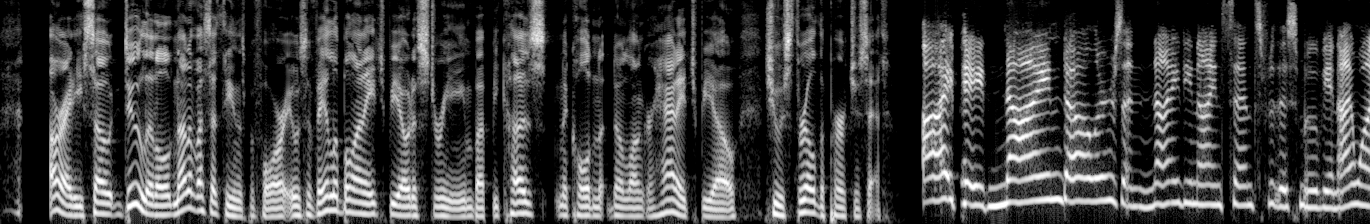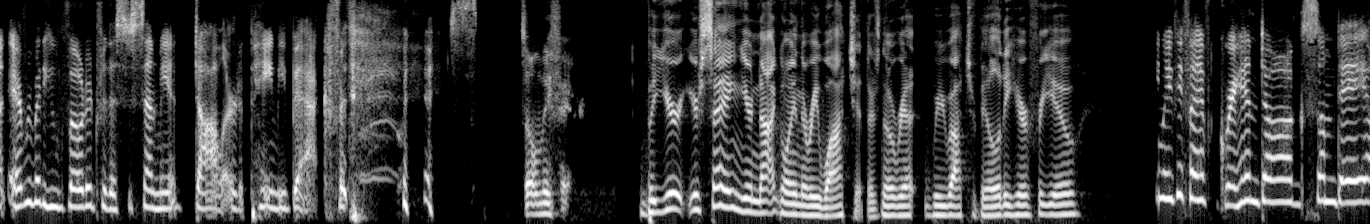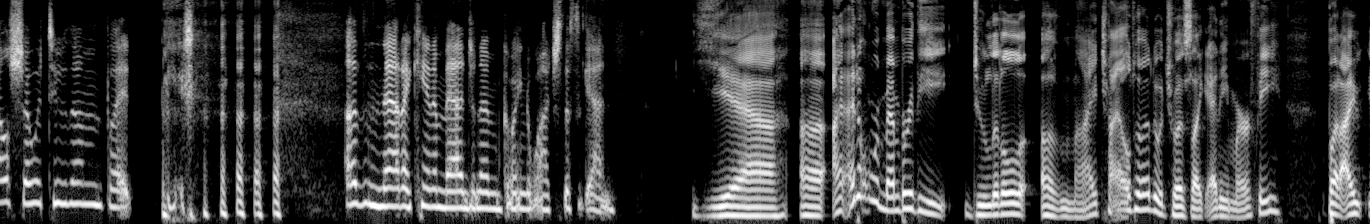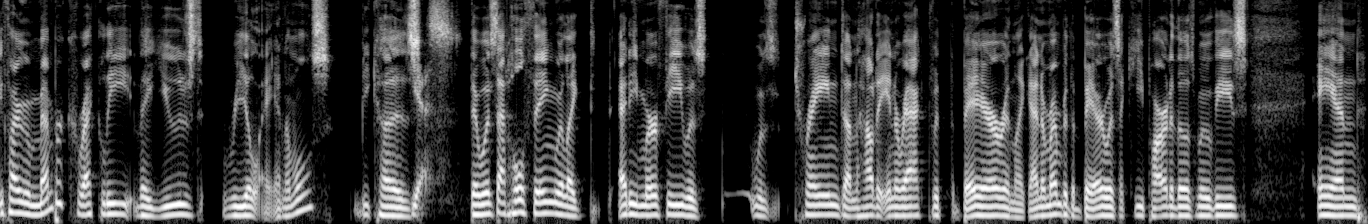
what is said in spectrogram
Alrighty, so Dolittle, none of us had seen this before. It was available on HBO to stream, but because Nicole n- no longer had HBO, she was thrilled to purchase it. I paid nine dollars and ninety nine cents for this movie, and I want everybody who voted for this to send me a dollar to pay me back for this. It's only fair. But you're you're saying you're not going to rewatch it. There's no re- rewatchability here for you. Maybe if I have grand dogs someday, I'll show it to them. But other than that, I can't imagine I'm going to watch this again. Yeah, uh, I, I don't remember the Dolittle of my childhood, which was like Eddie Murphy, but I, if I remember correctly, they used real animals because Yes. there was that whole thing where like Eddie Murphy was was trained on how to interact with the bear, and like I remember the bear was a key part of those movies, and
